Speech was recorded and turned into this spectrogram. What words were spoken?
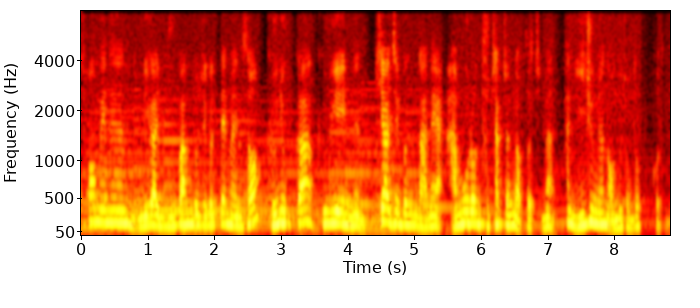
처음에는 우리가 유방 조직을 떼면서 근육과 그 위에 있는 피하 지분 간에 아무런 부착점이 없었지만 한 2주면 어느 정도 붙거든요.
